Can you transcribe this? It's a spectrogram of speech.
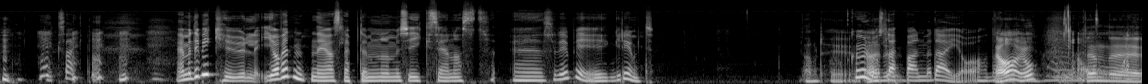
exakt. Nej, men det blir kul. Jag vet inte när jag släppte någon musik senast. Eh, så det blir grymt. Ja, det, Kul att det- släppa en med dig. Ja, Ja, jo. Den, eh,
